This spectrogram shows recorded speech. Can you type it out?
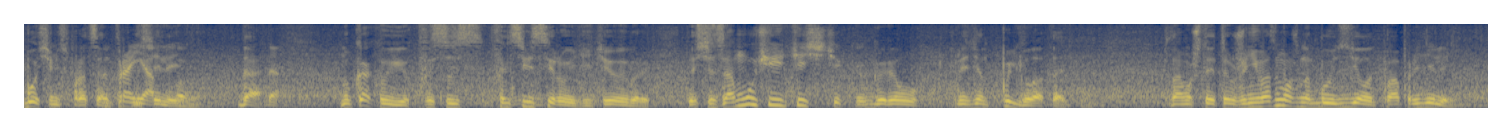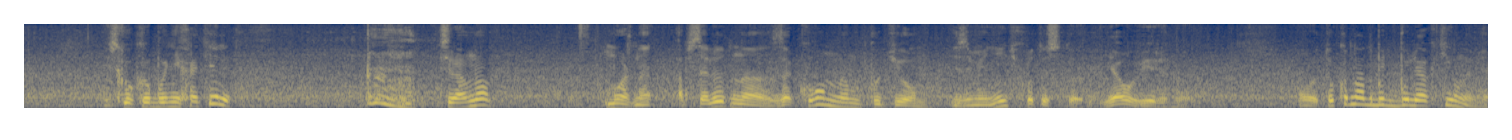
80% ну, населения, да, да. Ну как вы фальсифицируете эти выборы? То есть замучаетесь, как говорил президент, пыль глотать. Потому что это уже невозможно будет сделать по определению. И сколько бы ни хотели, все равно можно абсолютно законным путем изменить ход истории. Я уверен в этом. Вот. Только надо быть более активными.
